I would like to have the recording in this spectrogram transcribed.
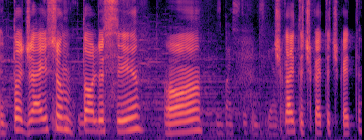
І то Джейсон, то Люсі. Together. чекайте, чекайте, чекайте.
